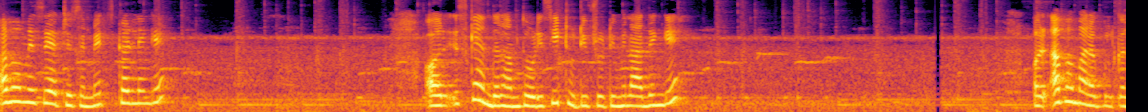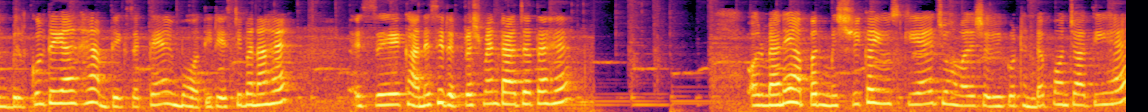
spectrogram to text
अब हम इसे अच्छे से मिक्स कर लेंगे। और इसके अंदर हम थोड़ी सी टूटी फ्रूटी मिला देंगे। और अब हमारा गुलकंद बिल्कुल तैयार है। आप देख सकते हैं, बहुत ही टेस्टी बना है। इससे खाने से रिफ़्रेशमेंट आ जाता है। और मैंने यहाँ पर मिश्री का यूज़ किया है, जो हमारे शरीर को ठंडक पहुँचाती है।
